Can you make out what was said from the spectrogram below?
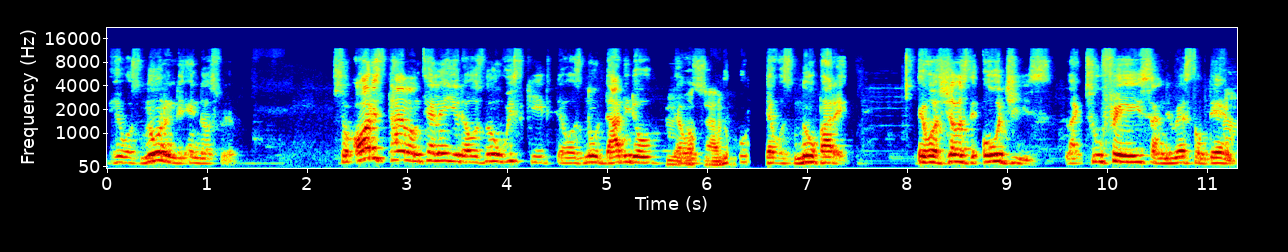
He was known in the industry. So all this time I'm telling you, there was no Wizkid, there was no Davido, there Mm, was no, there was nobody. It was just the OGs, like Two Face and the rest of them.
